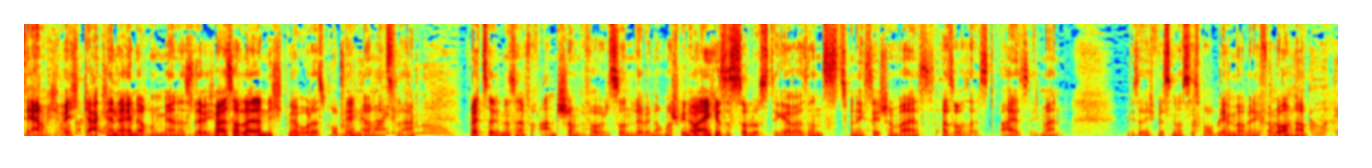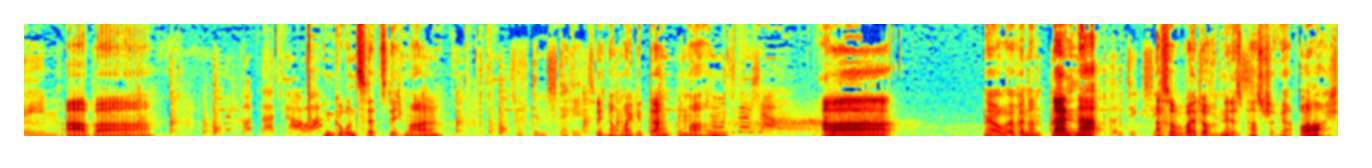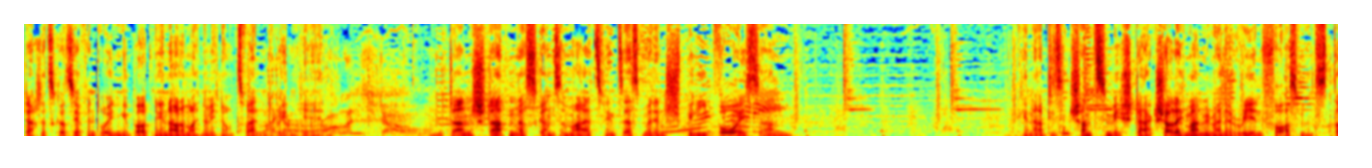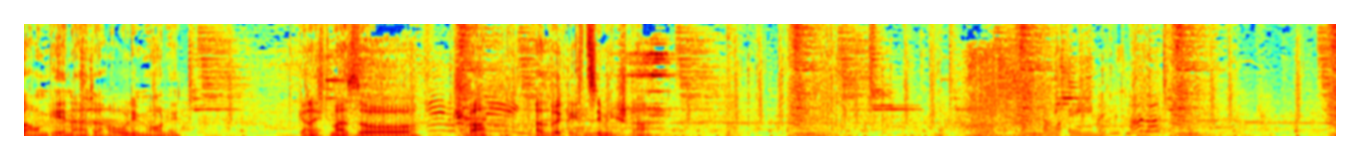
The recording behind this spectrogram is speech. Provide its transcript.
Damn, ich habe echt gar keine Erinnerung mehr an das Level. Ich weiß auch leider nicht mehr, wo das Problem damals lag. Vielleicht sollte ich mir das einfach anschauen, bevor wir so ein Level nochmal spielen. Aber eigentlich ist es so lustig, aber sonst, wenn ich es eh schon weiß, also was heißt weiß, ich meine, wie soll ich wissen, was das Problem war, wenn ich verloren habe? Aber grundsätzlich mal sich nochmal Gedanken machen. Aber ja, aber wenn dann... Nein, na! Achso, wobei doch, nee, das passt schon, ja. Oh, ich dachte jetzt kurz, ich habe den Druiden gebaut. Nee, genau, dann mache ich nämlich noch einen zweiten Druiden hier hin. Und dann starten wir das Ganze mal. Jetzt fängt es erstmal den Spinny Boys an. Genau, die sind schon ziemlich stark. Schaut euch mal an, wie meine Reinforcements down gehen, Alter. Holy moly. Gar nicht mal so schwach. Also wirklich ziemlich stark.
